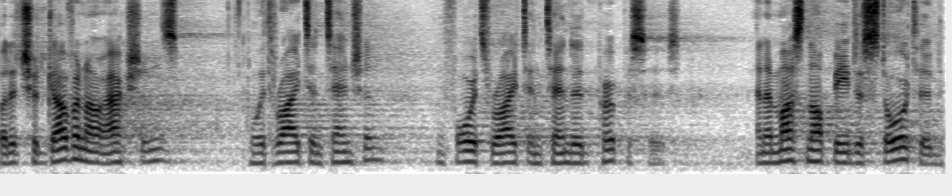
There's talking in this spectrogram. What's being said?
But it should govern our actions with right intention and for its right intended purposes. And it must not be distorted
